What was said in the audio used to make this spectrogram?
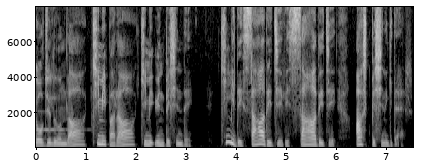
Yolculuğunda kimi para, kimi ün peşinde. Kimi de sadece ve sadece aşk peşine gider.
